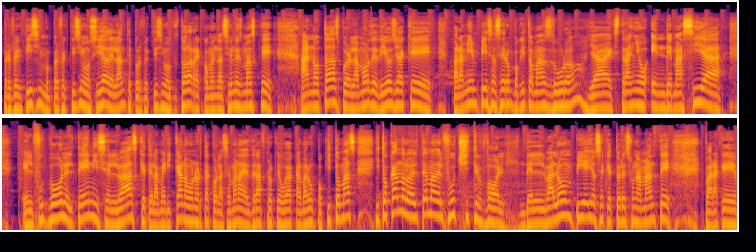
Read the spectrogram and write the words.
Perfectísimo, perfectísimo. Sí, adelante, perfectísimo. Todas las recomendaciones más que anotadas por el amor de Dios, ya que para mí empieza a ser un poquito más duro. Ya extraño en demasía el fútbol, el tenis, el básquet, el americano. Bueno, ahorita con la semana del draft creo que voy a calmar un poquito más. Y tocándolo del tema del fútbol, del balón pie, yo sé que tú eres un amante para que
